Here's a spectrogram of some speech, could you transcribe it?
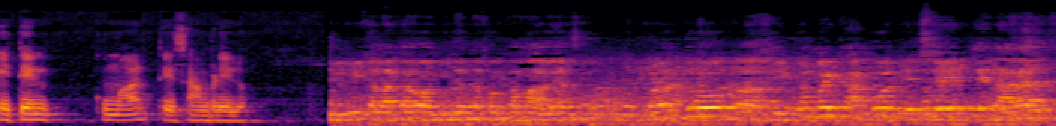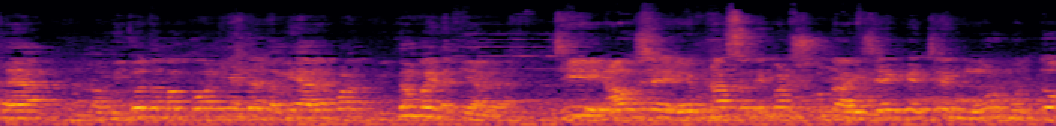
હિતેન કુમાર તે સાંભળી લો. ફિલ્મી કલાકારો બીજા તબક્કામાં આવ્યા છે. પરંતુ વિક્રમભાઈ ઠાકોર જે છે તે નારાજ થયા. બીજો તબક્કોની અંદર તમે આવ્યા પણ વિક્રમભાઈ નથી આવ્યા. જી આવશે. એમના સુધી પણ શું થાય છે કે જે મૂળ મુદ્દો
